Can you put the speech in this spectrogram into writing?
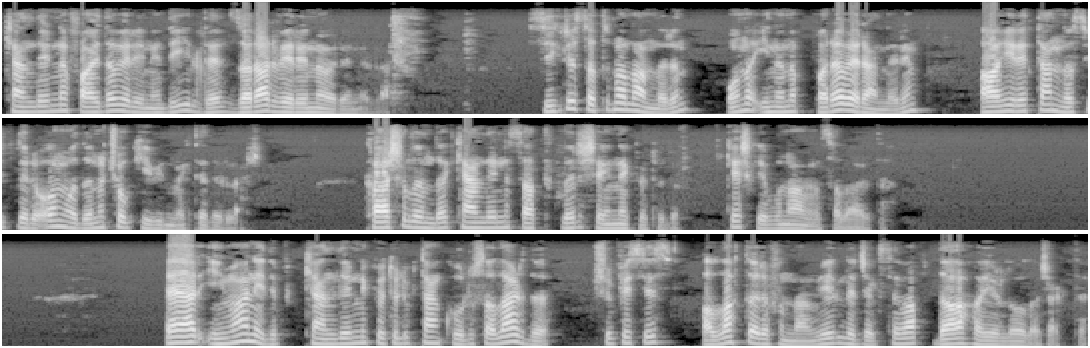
kendilerine fayda vereni değil de zarar vereni öğrenirler. Sihri satın alanların, ona inanıp para verenlerin ahiretten nasipleri olmadığını çok iyi bilmektedirler. Karşılığında kendilerini sattıkları şey ne kötüdür. Keşke bunu anlasalardı. Eğer iman edip kendilerini kötülükten korusalardı, şüphesiz Allah tarafından verilecek sevap daha hayırlı olacaktı.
